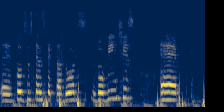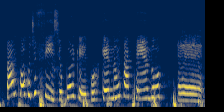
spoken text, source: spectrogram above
é, todos os telespectadores, os ouvintes. É, tá um pouco difícil, por quê? Porque não tá tendo é,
